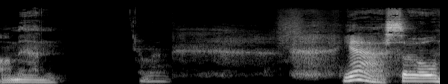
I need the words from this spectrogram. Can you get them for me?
Amen. Amen. Yeah, so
